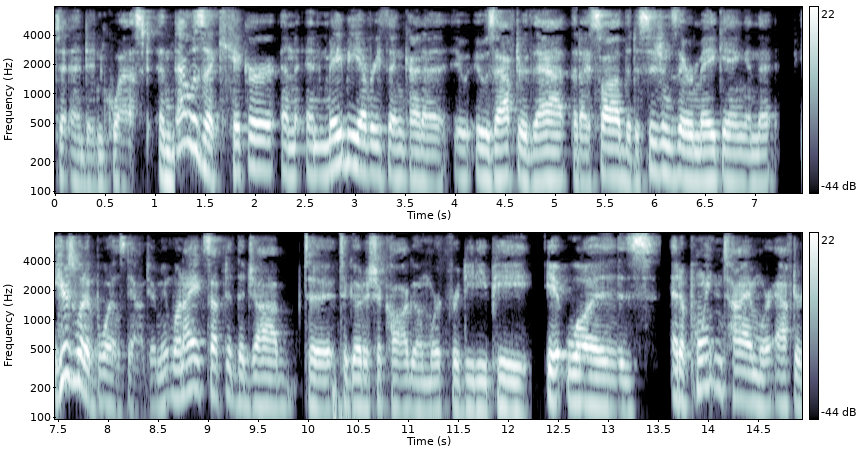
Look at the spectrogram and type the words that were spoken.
to end inquest. And that was a kicker and and maybe everything kind of it, it, was after that that i saw the decisions they were making and that here's what it boils down to. I mean when i accepted the job to to go to chicago and work for ddp it was at a point in time where after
